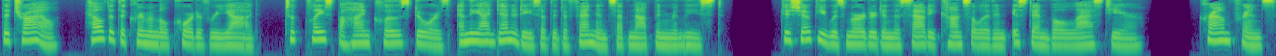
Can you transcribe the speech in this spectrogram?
The trial, held at the Criminal Court of Riyadh, took place behind closed doors and the identities of the defendants have not been released. Khashoggi was murdered in the Saudi consulate in Istanbul last year. Crown Prince,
